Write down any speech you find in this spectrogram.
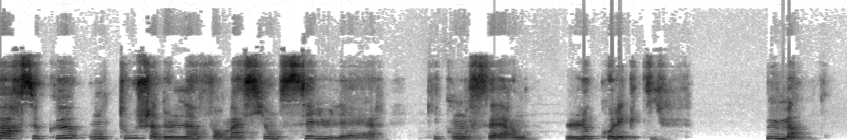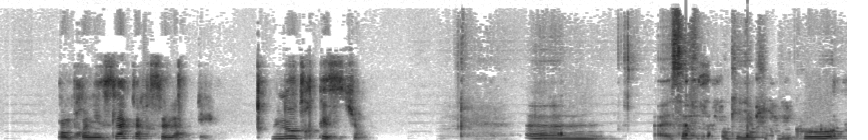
parce que on touche à de l'information cellulaire qui concerne le collectif humain. Comprenez cela car cela est. Une autre question. Euh, ok, il n'y a plus d'écho.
